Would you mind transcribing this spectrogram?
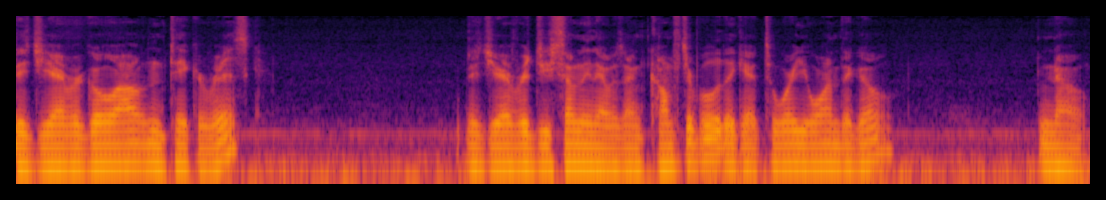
Did you ever go out and take a risk? Did you ever do something that was uncomfortable to get to where you wanted to go? No.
